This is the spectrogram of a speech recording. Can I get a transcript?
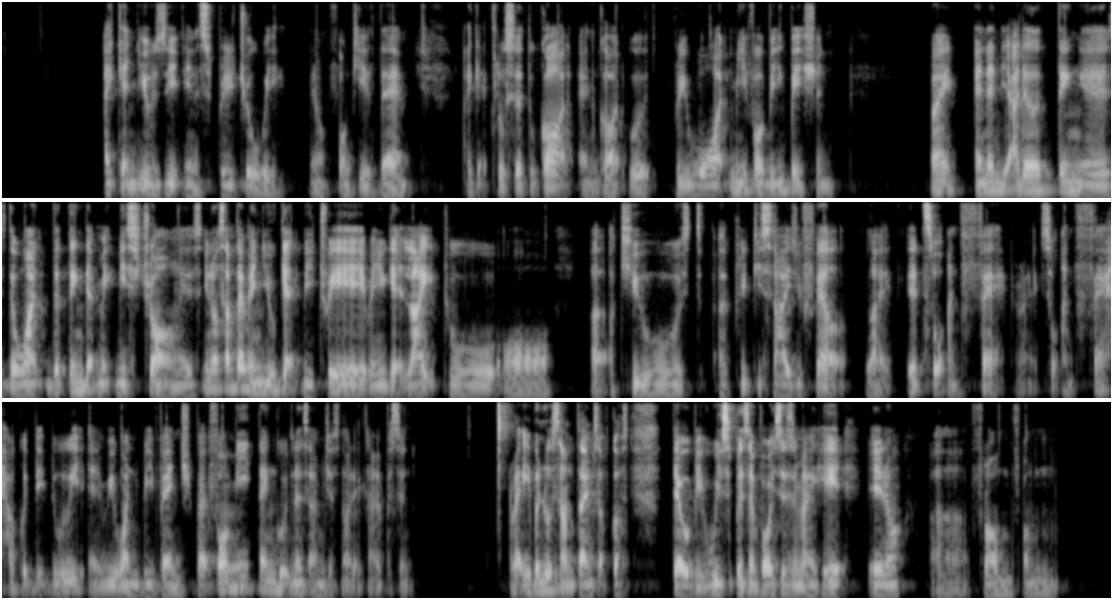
I can use it in a spiritual way? You know, forgive them. I get closer to God and God would reward me for being patient right and then the other thing is the one the thing that make me strong is you know sometimes when you get betrayed when you get lied to or uh, accused uh, criticized you felt like it's so unfair right so unfair how could they do it and we want revenge but for me thank goodness i'm just not that kind of person right even though sometimes of course there will be whispers and voices in my head you know uh, from from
